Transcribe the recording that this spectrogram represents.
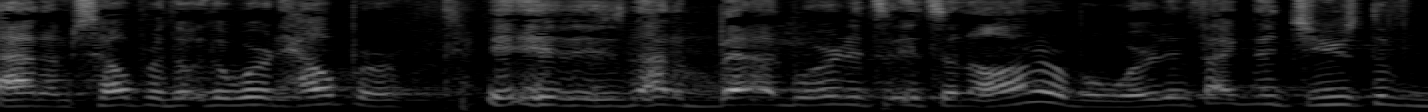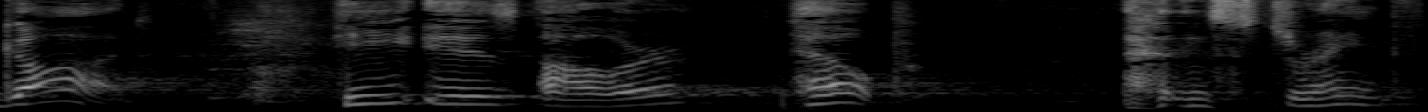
Adam's helper. The, the word helper is not a bad word, it's, it's an honorable word. In fact, it's used of God. He is our help and strength.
